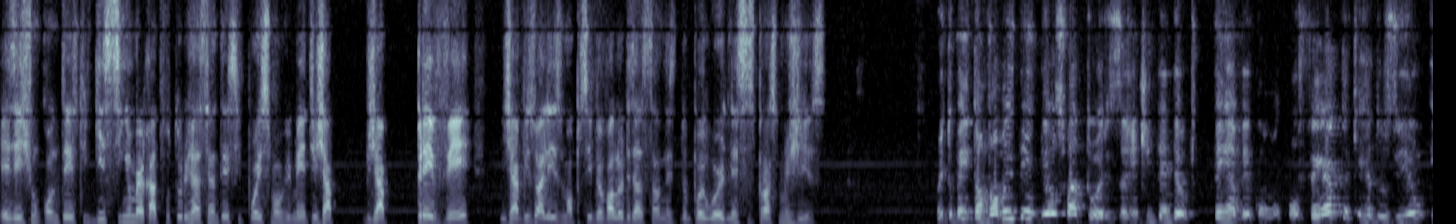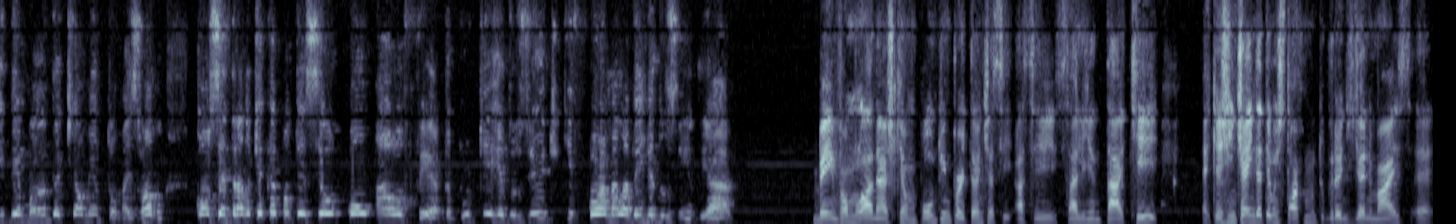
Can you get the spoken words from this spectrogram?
existe um contexto em que sim, o mercado futuro já se antecipou esse movimento e já, já prevê, já visualiza uma possível valorização do boi gordo nesses próximos dias. Muito bem, então vamos entender os fatores. A gente entendeu que tem a ver com oferta que reduziu e demanda que aumentou, mas vamos concentrar no que, é que aconteceu com a oferta. Por que reduziu e de que forma ela vem reduzindo, Iago? Bem, vamos lá, né? Acho que é um ponto importante a se, a se salientar aqui é que a gente ainda tem um estoque muito grande de animais. É,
